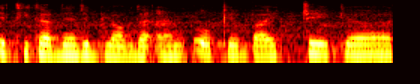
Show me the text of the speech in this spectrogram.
ਇੱਥੇ ਕਰਦੇ ਹਾਂ ਜੀ ਬਲੌਗ ਦਾ and okay bye take care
